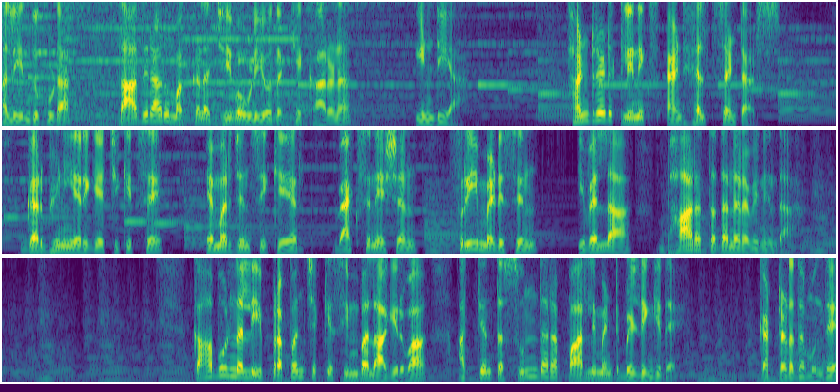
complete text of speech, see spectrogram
ಅಲ್ಲಿ ಇಂದು ಕೂಡ ಸಾವಿರಾರು ಮಕ್ಕಳ ಜೀವ ಉಳಿಯೋದಕ್ಕೆ ಕಾರಣ India. Hundred clinics and health centres. ಗರ್ಭಿಣಿಯರಿಗೆ ಚಿಕಿತ್ಸೆ, emergency care, vaccination, free medicine ಇವೆಲ್ಲ ಭಾರತದ ನೆರವಿನಿಂದ. ಕಾಬೂಲ್ನಲ್ಲಿ ಪ್ರಪಂಚಕ್ಕೆ ಸಿಂಬಲ್ ಆಗಿರುವ ಅತ್ಯಂತ ಸುಂದರ ಪಾರ್ಲಿಮೆಂಟ್ ಬಿಲ್ಡಿಂಗ್ ಇದೆ. ಕಟ್ಟಡದ ಮುಂದೆ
